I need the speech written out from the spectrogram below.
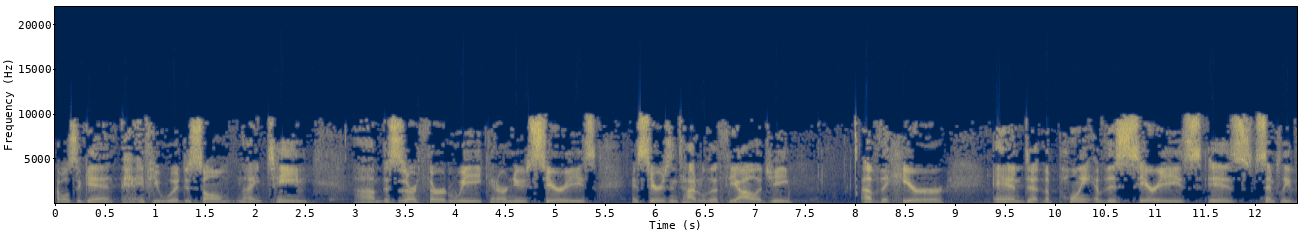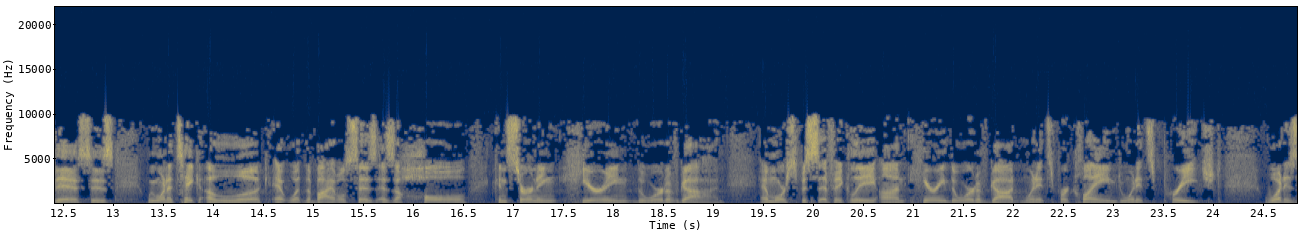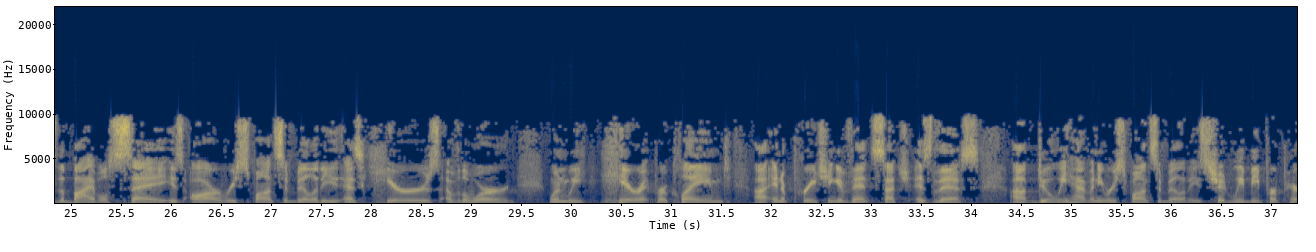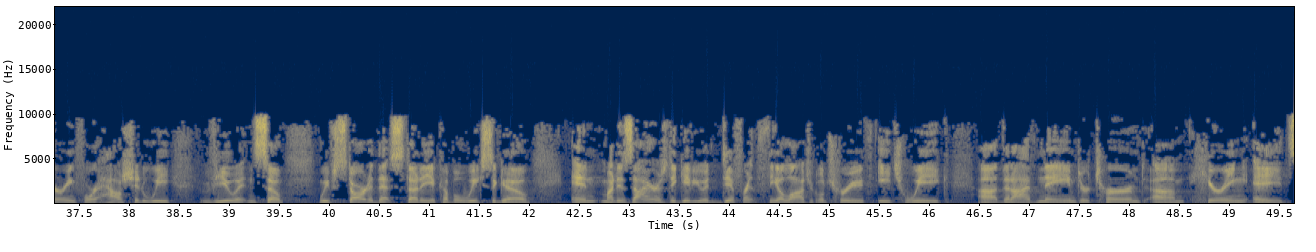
Bibles again, if you would, to Psalm 19. Um, this is our third week in our new series, a series entitled The Theology of the Hearer. And uh, the point of this series is simply this is we want to take a look at what the Bible says as a whole concerning hearing the word of God. And more specifically on hearing the word of God when it's proclaimed, when it's preached. What does the Bible say is our responsibility as hearers of the word when we hear it proclaimed uh, in a preaching event such as this? Uh, do we have any responsibilities? Should we be preparing for it? How should we view it? And so we've started that study a couple weeks ago, and my desire is to give you a different theological truth each week uh, that I've named or termed um, hearing aids.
